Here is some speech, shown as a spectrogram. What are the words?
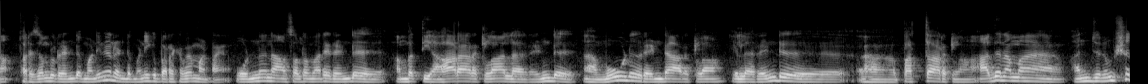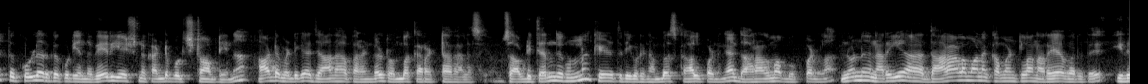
தான். ஃபார் எக்ஸாம்பிள் ரெண்டு மணினா ரெண்டு மணிக்கு பறக்கவே மாட்டாங்க. ஒன்று நான் சொல்கிற மாதிரி ரெண்டு ஐம்பத்தி ஆறாக இருக்கலாம் இல்லை ரெண்டு மூணு ரெண்டாக இருக்கலாம் இல்லை ரெண்டு பத்தாக இருக்கலாம். அது நம்ம அஞ்சு நிமிஷத்துக்குள்ளே இருக்கக்கூடிய அந்த வேரியேஷனை கண்டுபிடிச்சிட்டோம் அப்படின்னா ஆட்டோமேட்டிக்காக ஜாதக பலன்கள் ரொம்ப கரெக்டாக வேலை செய்யும். ஸோ அப்படி தெரிஞ்சுக்கணும்னா கீழே தெரியக்கூடிய நம்பர்ஸ் கால் பண்ணுங்கள் தாராளமாக புக் பண்ணலாம். இன்னொன்று நிறைய தாராளமான கமெண்ட்லாம் நிறைய வரும். வருது. இது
